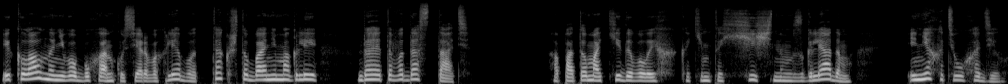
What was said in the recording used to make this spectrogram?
и клал на него буханку серого хлеба так, чтобы они могли до этого достать. А потом окидывал их каким-то хищным взглядом и нехотя уходил.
